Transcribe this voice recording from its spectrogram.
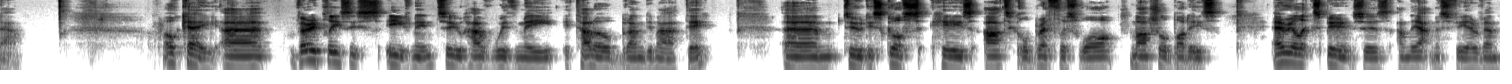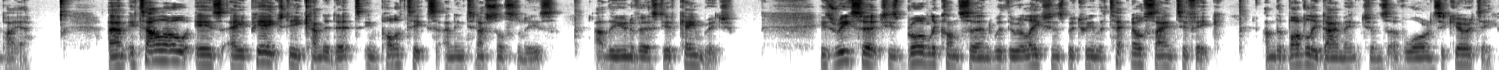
now. Okay, uh, very pleased this evening to have with me Italo Brandimarte um, to discuss his article Breathless War Martial Bodies, Aerial Experiences and the Atmosphere of Empire. Um, Italo is a PhD candidate in politics and international studies at the University of Cambridge. His research is broadly concerned with the relations between the techno scientific and the bodily dimensions of war and security,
